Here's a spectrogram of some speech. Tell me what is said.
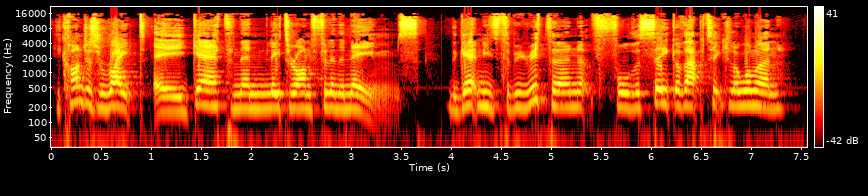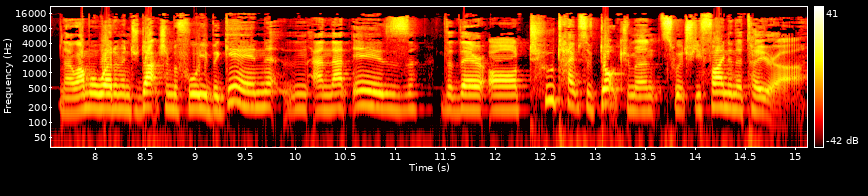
He can't just write a get and then later on fill in the names. The get needs to be written for the sake of that particular woman. Now, one more word of introduction before you begin, and that is that there are two types of documents which we find in the Torah.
